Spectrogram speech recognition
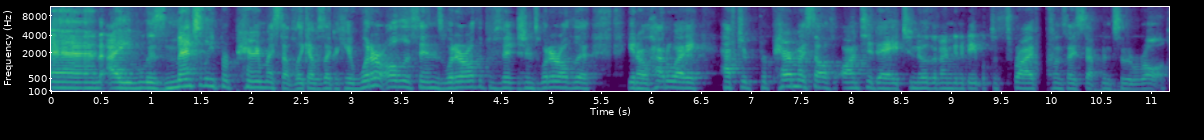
And I was mentally preparing myself. Like I was like, okay, what are all the things? What are all the provisions? What are all the, you know, how do I have to prepare myself on today to know that I'm going to be able to thrive once I step into the role?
